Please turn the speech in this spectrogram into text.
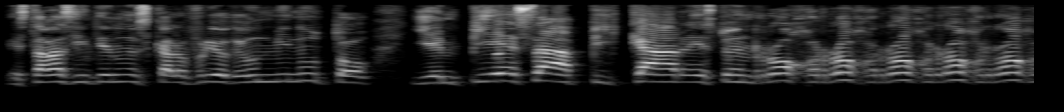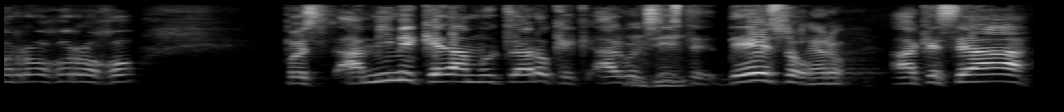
estaba sintiendo un escalofrío de un minuto y empieza a picar esto en rojo, rojo, rojo, rojo, rojo, rojo, rojo, pues a mí me queda muy claro que algo existe. De eso Claro. a que sea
